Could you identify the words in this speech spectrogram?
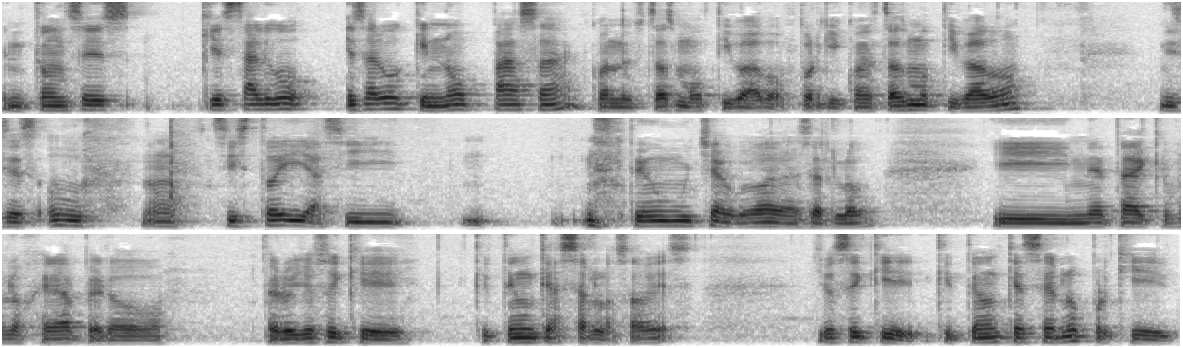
Entonces, que es algo, es algo que no pasa cuando estás motivado, porque cuando estás motivado dices, uff, no, si estoy así, tengo mucha hueva de hacerlo y neta, que flojera, pero, pero yo sé que, que tengo que hacerlo, ¿sabes? Yo sé que, que, tengo que hacerlo porque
